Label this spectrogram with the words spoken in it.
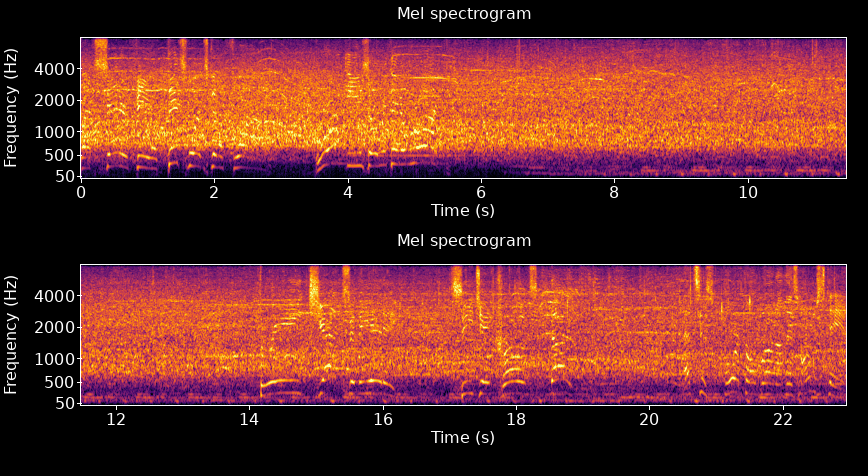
left center field. This one's going to fly. Rockies are within a run. Three jacks in the inning. C.J. Cron's ninth. That's his fourth home run on this homestand.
